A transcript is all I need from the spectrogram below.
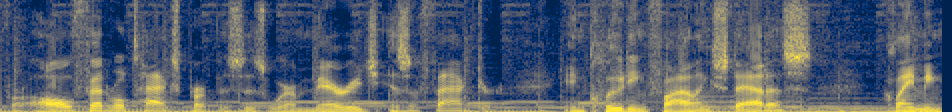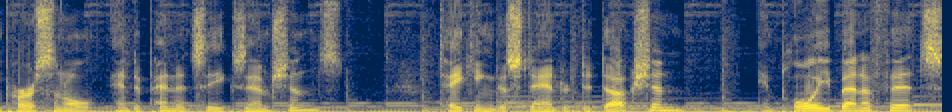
for all federal tax purposes where marriage is a factor, including filing status, claiming personal and dependency exemptions, taking the standard deduction, employee benefits,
